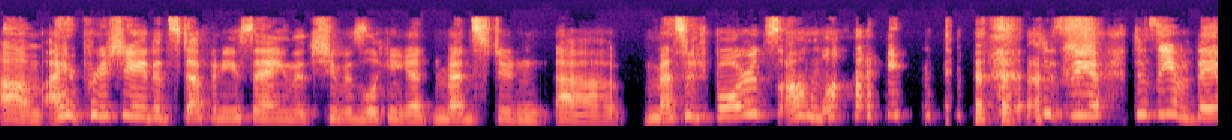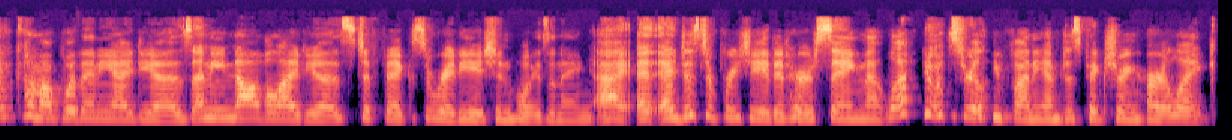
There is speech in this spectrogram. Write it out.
Um, I appreciated Stephanie saying that she was looking at med student uh, message boards online to see if, to see if they've come up with any ideas, any novel ideas to fix radiation poisoning. I I, I just appreciated her saying that line. It was really funny. I'm just picturing her like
